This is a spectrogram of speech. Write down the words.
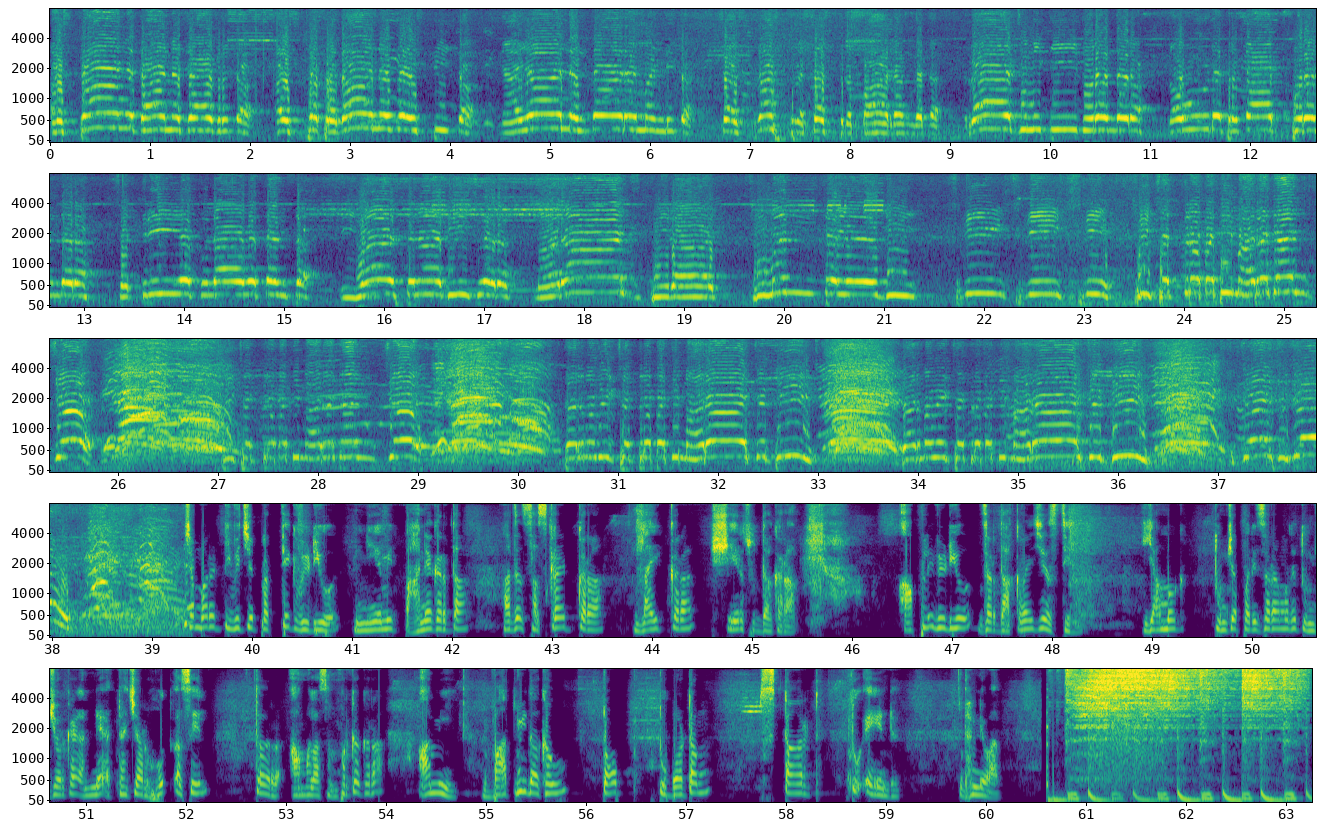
अष्टावधान जागृत अष्टप्रधान वेष्टित न्यायालंकार मंडित शस्त्रास्त्र शस्त्र पारंगत राजनीती धुरंधर प्रौढ प्रताप पुरंदर क्षत्रिय कुलावतंस सिंहासनाधीश्वर महाराज धीराज श्रीमंत योगी श्री श्री श्री श्री छत्रपती महाराजांच्या श्री छत्रपती महाराजांच्या धर्मवीर छत्रपती महाराज की धर्मवीर छत्रपती महाराज की? जय जय शंभर टी व्हीचे प्रत्येक व्हिडिओ नियमित पाहण्याकरता आजच सबस्क्राईब करा लाईक करा शेअरसुद्धा करा. आपले व्हिडिओ जर दाखवायचे असतील या मग तुमच्या परिसरामध्ये तुमच्यावर काही अन्याय अत्याचार होत असेल तर आम्हाला संपर्क करा. आम्ही बातमी दाखवू top to bottom start to end धन्यवाद.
